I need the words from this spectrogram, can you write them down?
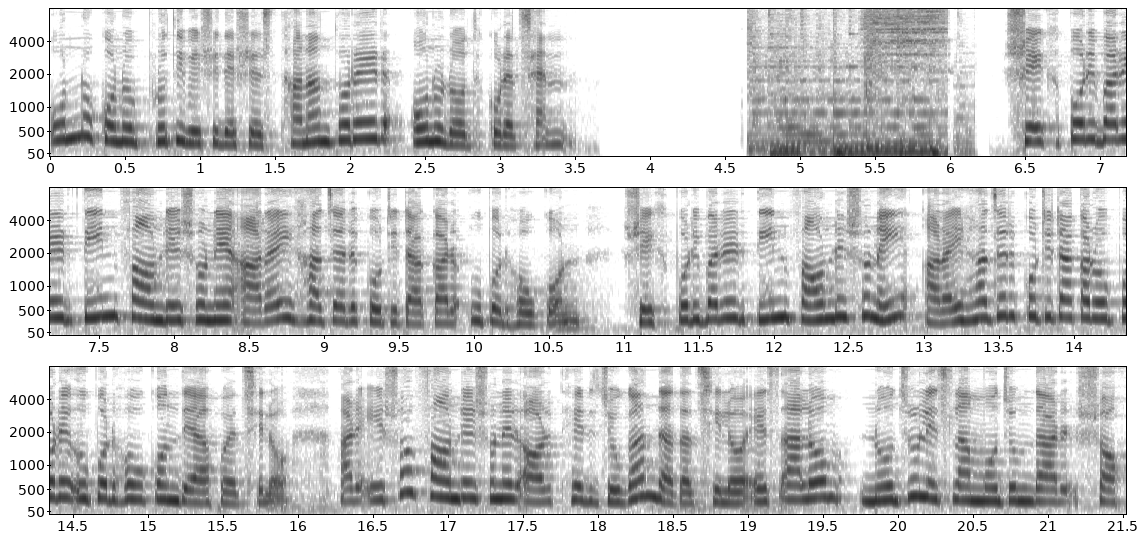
অন্য কোনো প্রতিবেশী দেশে স্থানান্তরের অনুরোধ করেছেন। শেখ পরিবারের তিন ফাউন্ডেশনে আড়াই হাজার কোটি টাকার উপঢৌকন। শেখ পরিবারের তিন ফাউন্ডেশনেই আড়াই হাজার কোটি টাকার ওপরে উপঢৌকন দেওয়া হয়েছিল। আর এসব ফাউন্ডেশনের অর্থের যোগানদাতা ছিল এস আলম, নজরুল ইসলাম মজুমদার সহ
